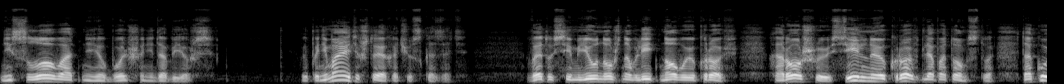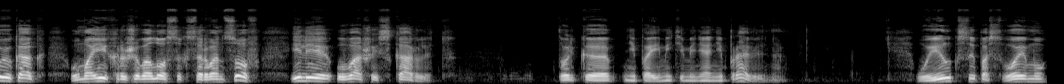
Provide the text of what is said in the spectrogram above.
ни слова от нее больше не добьешься. Вы понимаете, что я хочу сказать? В эту семью нужно влить новую кровь, хорошую, сильную кровь для потомства, такую, как у моих рыжеволосых сорванцов или у вашей Скарлетт. Только не поймите меня неправильно. Уилксы, по-своему,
